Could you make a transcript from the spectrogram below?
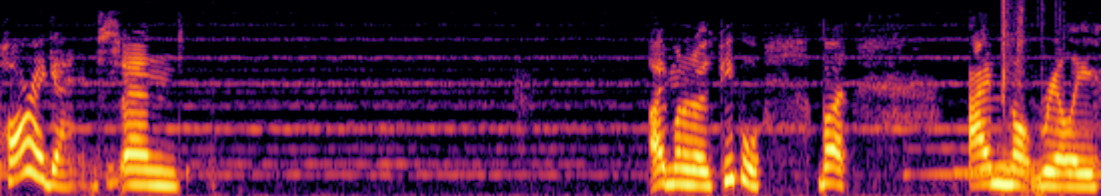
horror games, and I'm one of those people, but I'm not really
